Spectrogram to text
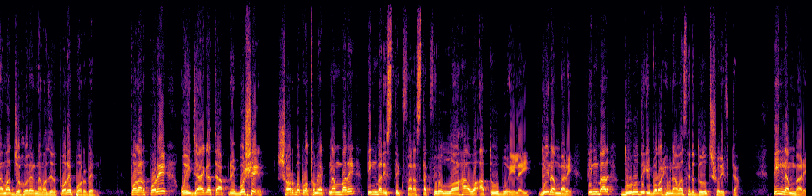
নামাজ জোহরের নামাজের পরে পড়বেন। পড়ার পরে ওই জায়গাতে আপনি বসে সর্বপ্রথম এক নম্বরে তিনবার ইস্তেকফার আস্তাগফিরুল্লাহ ওয়া আতুবু ইলাই দুই নম্বরে তিনবার দুরুদ ইব্রাহিম নামাজের দুরুদ শরীফটা। তিন নম্বরে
